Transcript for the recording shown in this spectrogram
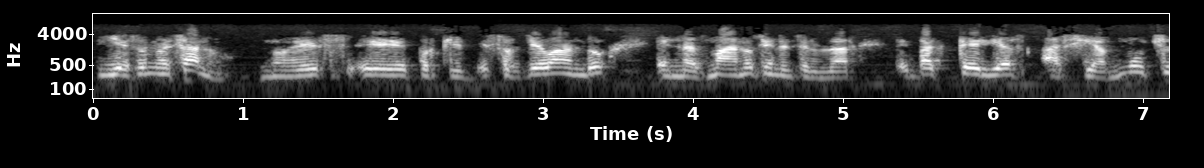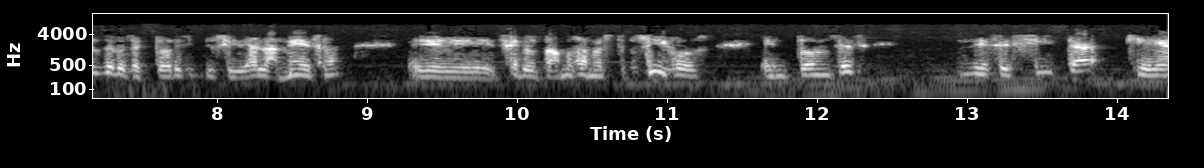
y eso no es sano. No es eh, porque estás llevando en las manos y en el celular bacterias hacia muchos de los sectores, inclusive a la mesa, se los damos a nuestros hijos. Entonces, necesita que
